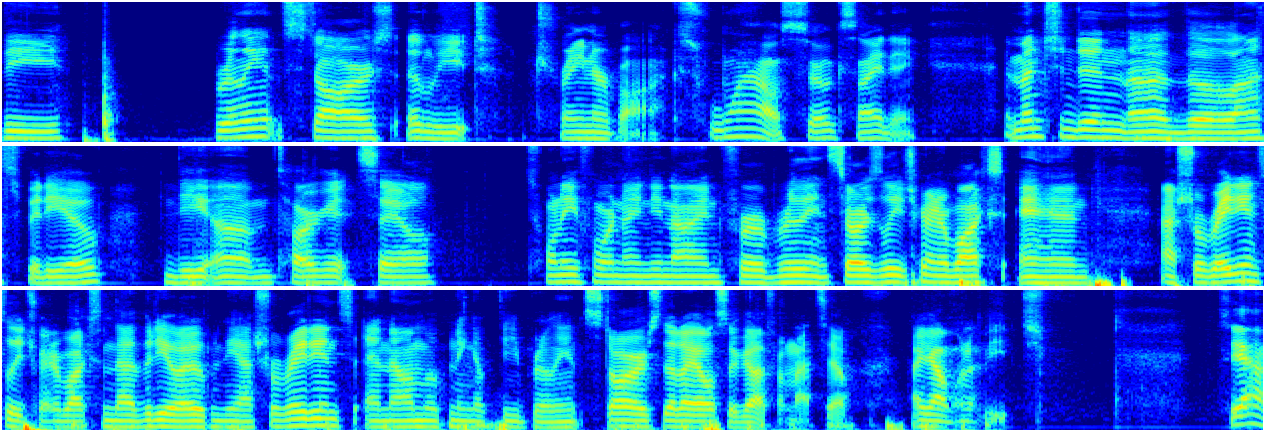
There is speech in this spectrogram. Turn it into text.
the Brilliant Stars Elite Trainer Box. Wow, so exciting. I mentioned in uh, the last video the um, Target sale, twenty four ninety nine for Brilliant Stars Elite Trainer Box and Astral Radiance Elite Trainer Box. In that video, I opened the Astral Radiance, and now I'm opening up the Brilliant Stars that I also got from that sale. I got one of each. So yeah,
